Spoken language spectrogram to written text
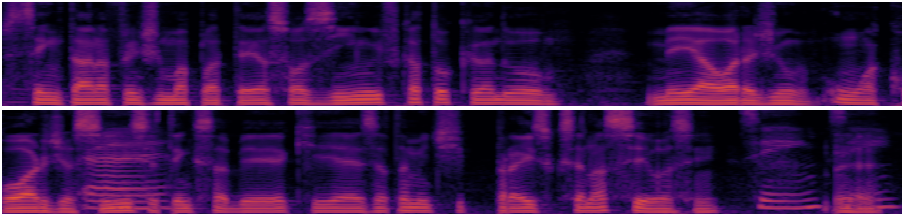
sentar na frente de uma plateia sozinho e ficar tocando meia hora de um, um acorde, assim, é. você tem que saber que é exatamente para isso que você nasceu, assim. Sim, é. sim.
